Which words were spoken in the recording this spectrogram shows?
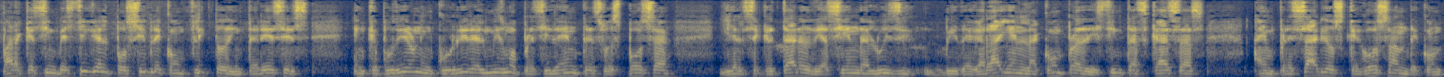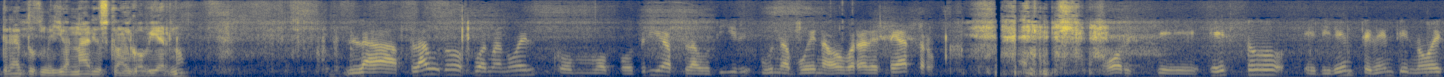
para que se investigue el posible conflicto de intereses en que pudieron incurrir el mismo presidente, su esposa y el secretario de Hacienda Luis Videgaray en la compra de distintas casas a empresarios que gozan de contratos millonarios con el gobierno? La aplaudo, Juan Manuel, como podría aplaudir una buena obra de teatro. Porque esto evidentemente no es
